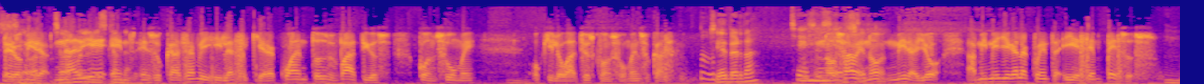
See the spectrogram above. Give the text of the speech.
Pero mira, nadie en, su casa vigila siquiera cuántos vatios consume o kilovatios consume en su casa. ¿Sí es verdad? Sí, sí, no sí, sabe, sí. no. Mira, yo a mí me llega la cuenta y es en pesos. Mm.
